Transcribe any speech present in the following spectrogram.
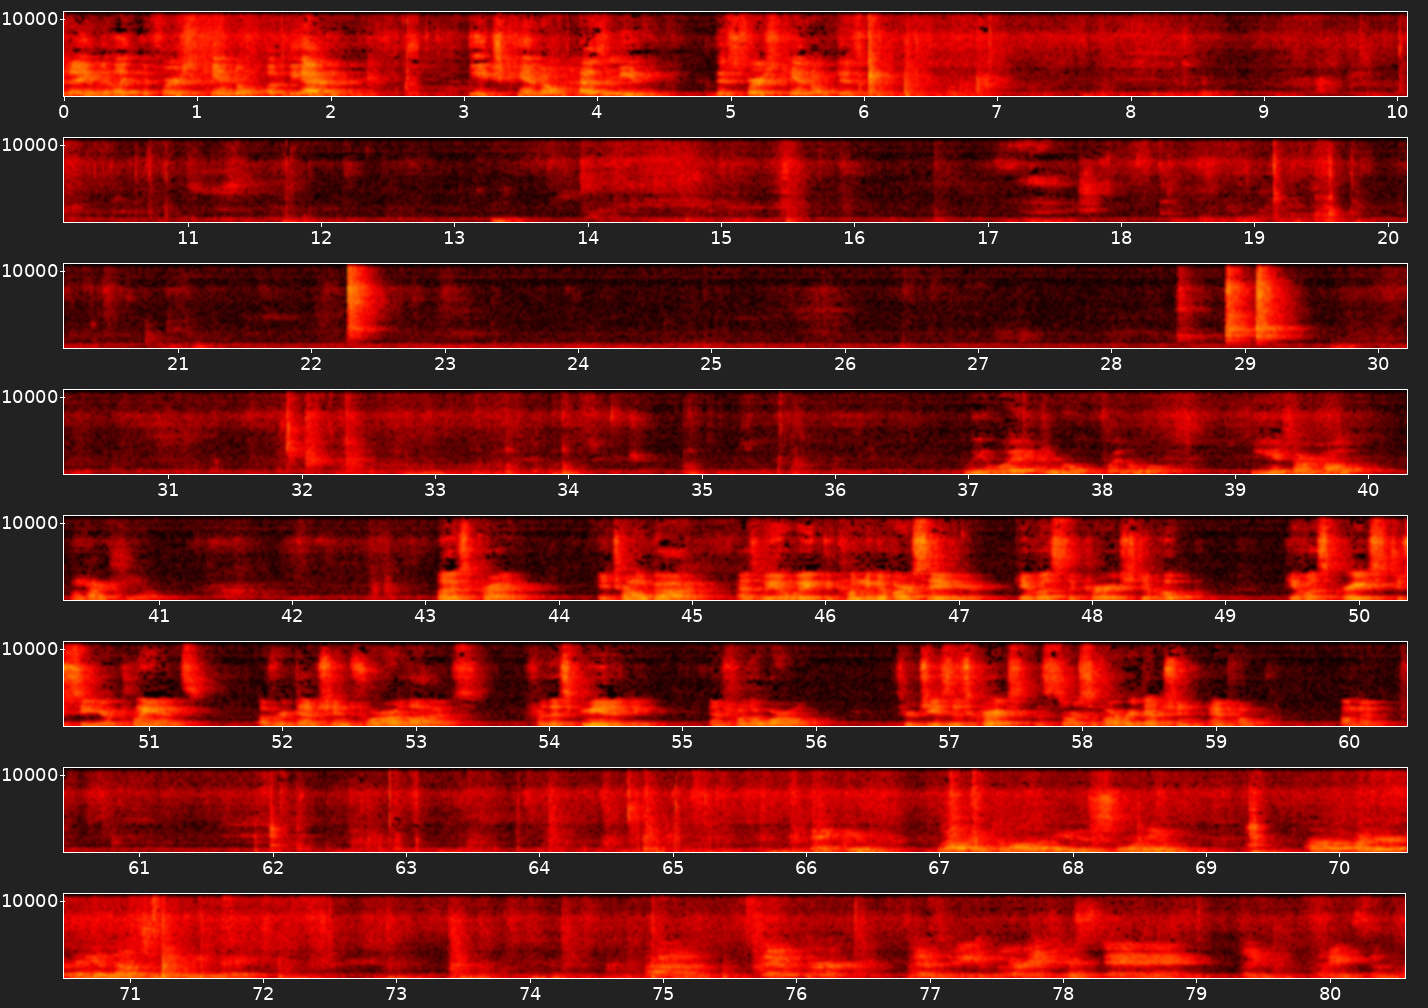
Today we light the first candle of the Advent. Each candle has a meaning. This first candle is hope. We wait and hope for the Lord. He is our help and our shield. Let us pray. Eternal God, as we await the coming of our Savior, give us the courage to hope. Give us grace to see your plans of redemption for our lives, for this community, and for the world. Through Jesus Christ, the source of our redemption and hope. Amen. Thank you. Welcome to all of you this morning. Uh, Are there any announcements that we need to make? Um, so for those of you who are interested in like putting some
